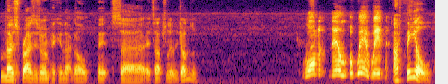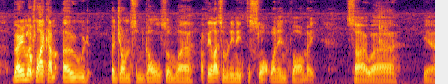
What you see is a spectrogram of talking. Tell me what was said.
No surprises when picking that goal. It's uh, it's absolutely Johnson. One 0 away win. I feel very much like I'm owed a Johnson goal somewhere. I feel like somebody needs to slot one in for me. So, uh, yeah.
